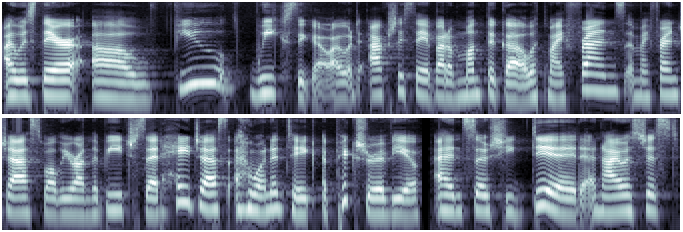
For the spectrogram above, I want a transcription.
I was there a few weeks ago, I would actually say about a month ago with my friends, and my friend Jess, while we were on the beach, said, Hey, Jess, I want to take a picture of you. And so she did. And I was just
